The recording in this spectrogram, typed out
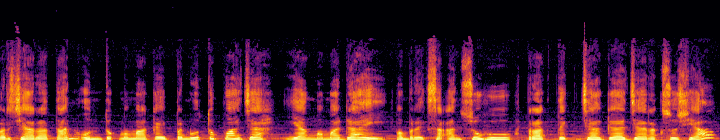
persyaratan untuk memakai penutup wajah yang memadai, pemeriksaan suhu, praktik jaga jarak sosial,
